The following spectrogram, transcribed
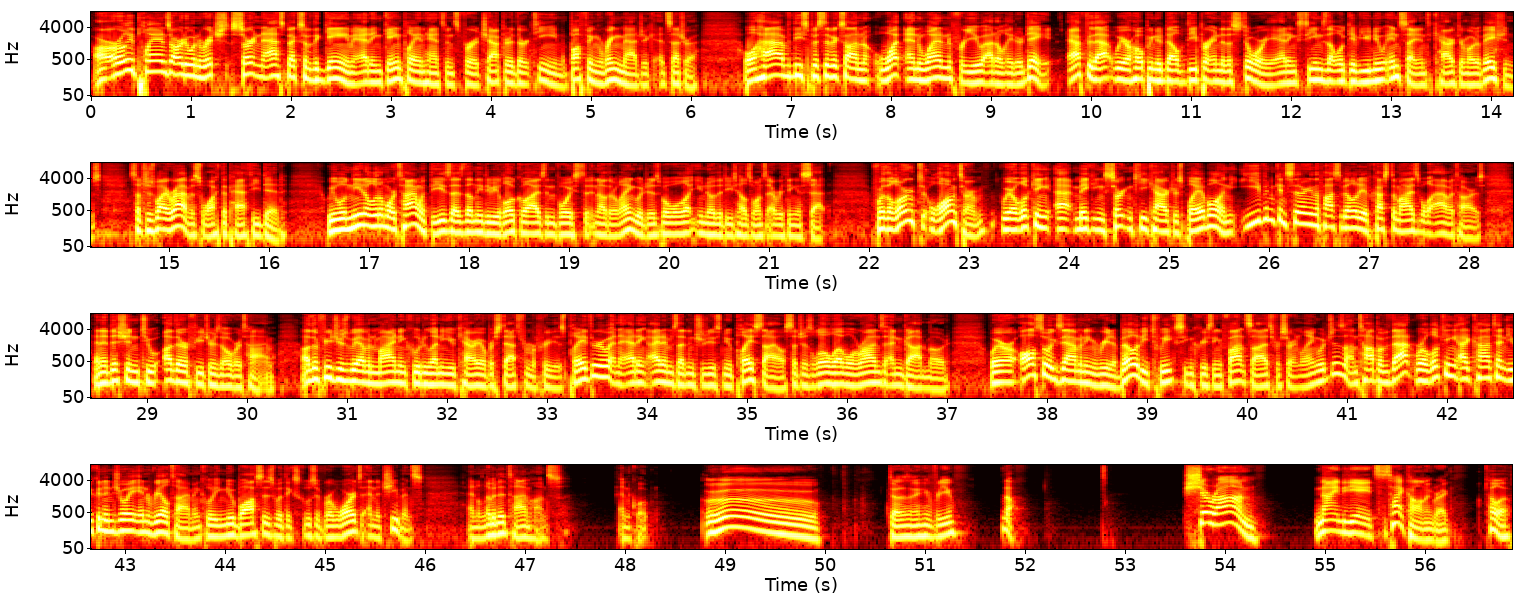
Our early plans are to enrich certain aspects of the game, adding gameplay enhancements for Chapter 13, buffing ring magic, etc. We'll have the specifics on what and when for you at a later date. After that, we are hoping to delve deeper into the story, adding scenes that will give you new insight into character motivations, such as why Ravus walked the path he did. We will need a little more time with these, as they'll need to be localized and voiced in other languages, but we'll let you know the details once everything is set. For the long, term, we are looking at making certain key characters playable and even considering the possibility of customizable avatars, in addition to other features over time. Other features we have in mind include letting you carry over stats from a previous playthrough and adding items that introduce new playstyles, such as low level runs and God mode. We are also examining readability tweaks, increasing font size for certain languages. On top of that, we're looking at content you can enjoy in real time, including new bosses with exclusive rewards and achievements, and limited time hunts. End quote. Ooh. Does anything for you? No. Sharon, 98 says, Hi, Colin and Greg. Hello.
